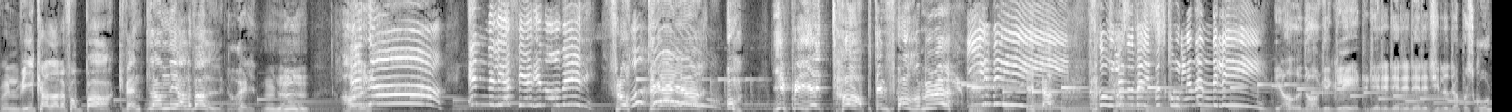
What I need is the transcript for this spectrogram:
men vi kaller det for bakvendtland i alle fall. Ja vel. Mhm. Har du Endelig er ferien over! Flotte greier! Åh, Jippi, jeg tapte en formue! Ja, Skolen er ferdig på skolen igjen, endelig! i alle dager gleder dere dere, dere til å dra på skolen?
